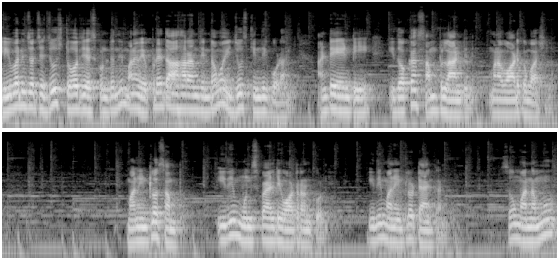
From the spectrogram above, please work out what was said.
లివర్ నుంచి వచ్చే జ్యూస్ స్టోర్ చేసుకుంటుంది. మనం ఎప్పుడైతే ఆహారం తింటామో ఈ జ్యూస్ కిందికి పోవడానికి. అంటే ఏంటి? ఇది ఒక సంప్ లాంటిది మన వాడుక భాషలో. మన ఇంట్లో సంప్. ఇది మున్సిపాలిటీ వాటర్ అనుకోండి. ఇది మన ఇంట్లో ట్యాంక్ అనుకోండి. సో మనము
